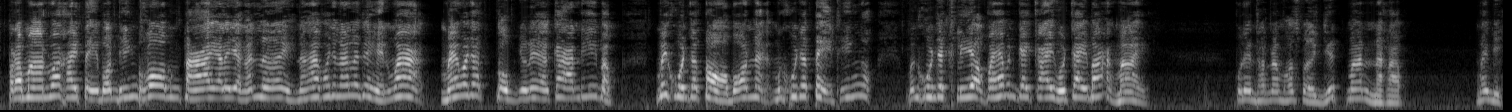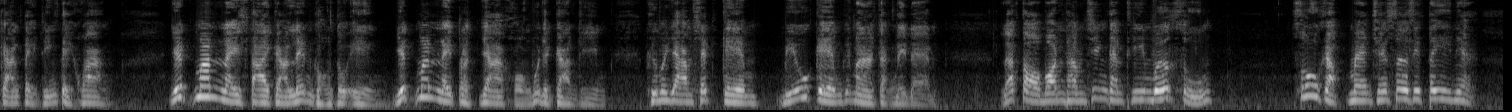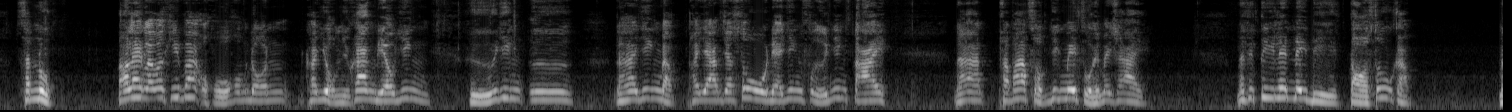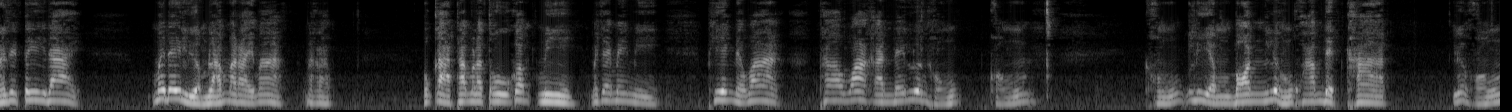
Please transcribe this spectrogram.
ประมาณว่าใครเตะบอลทิ้งพ่อมึงตายอะไรอย่างนั้นเลยนะครับเพราะฉะนั้นเราจะเห็นว่าแม้ว่าจะตกอยู่ในอานการณ์ที่แบบ ไม่ควรจะต่อบอลน่ะมึงควรจะเตะทิ้งมึงควรจะเคลียร์ออกไปให้มันไกลๆหัวใจบ้างไม่ผู้เล่นทอตแนมฮอสเปอร์ยึดมั่นนะครับ ไม่มีการเตะทิ้งเตะขว้าง ยึดมั่นในสไตล์การเล่นของตัวเอง ยึดมั่นในปรัชญาของผู้จัดการทีม คือพยายามเซตเกม บิวเกมขึ้นมาจากในแดน และต่อบอลทำชิ่งกันทีมเวิร์กสูง สู้กับแมนเชสเตอร์ซิตี้เนี่ย สนุก ตอนแรกเราก็คิดว่า โอ้โห คงโดนขย่มอยู่ข้างเดียวยิ่ง หือยิ่งอือนะฮะยิ่งแบบพยายามจะสู้เนี่ย ยิ่งฝืนยิ่งตายนะสภาพศพยิ่งไม่สวยไม่ใช่แมนซิตี้เล่นได้ดีต่อสู้กับแมนซิตี้ได้ ไม่ได้เหลื่อมล้ำอะไรมากนะครับ โอกาสทำประตูก็มีไม่ใช่ไม่มี เพียงแต่ว่าถ้าว่ากันในเรื่องของของของเหลี่ยมบอลเรื่องของความเด็ดขาด เรื่องของ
